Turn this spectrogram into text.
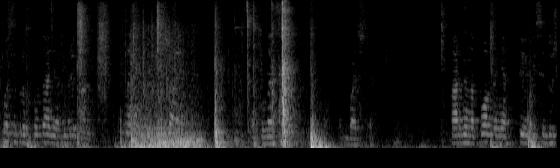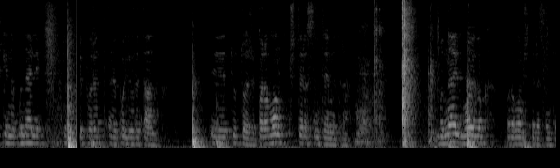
Спосіб розкладання американка. Легенько колеса, як бачите. Гарне наповнення. Тих дві сидушки на бунелі, тут е, поліуретан. Е, Тут теж поролон 4 см. Бунель, войлок, поролон 4 см.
